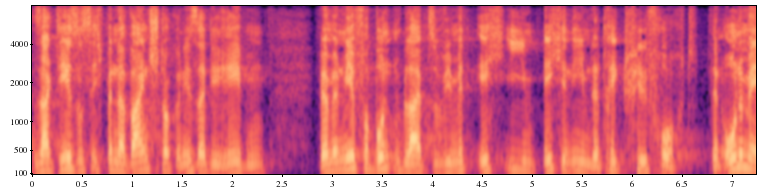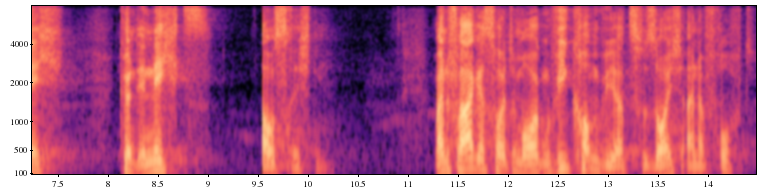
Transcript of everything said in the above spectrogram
sagt Jesus, ich bin der Weinstock und ihr seid die Reben. Wer mit mir verbunden bleibt, so wie mit ich ihm, ich in ihm, der trägt viel Frucht. Denn ohne mich könnt ihr nichts ausrichten. Meine Frage ist heute Morgen, wie kommen wir zu solch einer Frucht?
